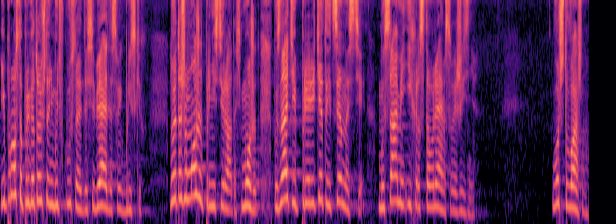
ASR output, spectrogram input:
и просто приготовь что-нибудь вкусное для себя и для своих близких. Но это же может принести радость, может. Вы знаете, приоритеты и ценности, мы сами их расставляем в своей жизни. Вот что важно.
